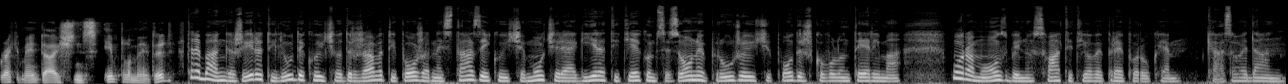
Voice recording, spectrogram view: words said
recommendations implemented. Treba angažirati ljude koji će održavati požarne staze i koji će moći reagirati tijekom sezone pružajući podršku volonterima. Moramo ozbiljno shvatiti ove preporuke, kazao je Dan.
